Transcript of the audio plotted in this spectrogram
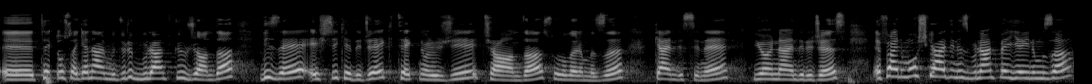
E, Teknosa Genel Müdürü Bülent Gürcan da bize eşlik edecek teknoloji çağında sorularımızı kendisine yönlendireceğiz. Efendim hoş geldiniz Bülent Bey yayınımıza.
